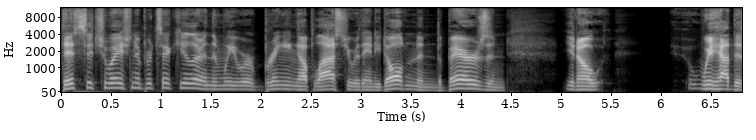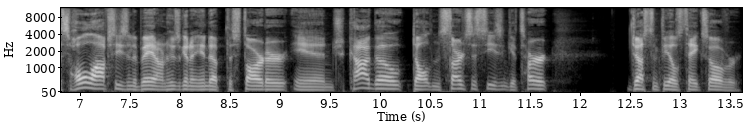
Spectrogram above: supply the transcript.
this situation in particular. And then we were bringing up last year with Andy Dalton and the Bears, and you know, we had this whole offseason debate on who's going to end up the starter in Chicago. Dalton starts the season, gets hurt. Justin Fields takes over.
